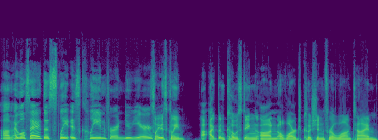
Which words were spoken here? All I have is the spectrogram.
Um, I will say the slate is clean for a new year. Slate is clean. I- I've been coasting on a large cushion for a long time,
